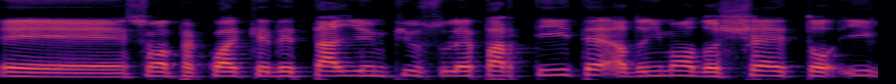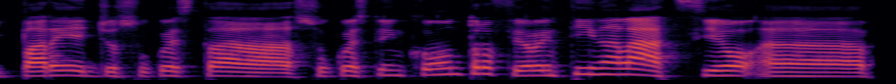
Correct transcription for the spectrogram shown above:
E, insomma, per qualche dettaglio in più sulle partite, ad ogni modo ho scelto il pareggio su, questa, su questo incontro. Fiorentina-Lazio, eh,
